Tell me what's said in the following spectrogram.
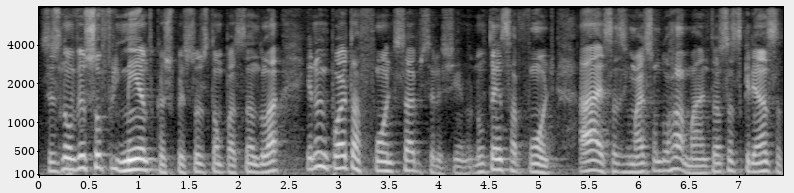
Vocês não veem o sofrimento que as pessoas estão passando lá. E não importa a fonte, sabe, Celestino? Não tem essa fonte. Ah, essas imagens são do Hamas. Então, essas crianças,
